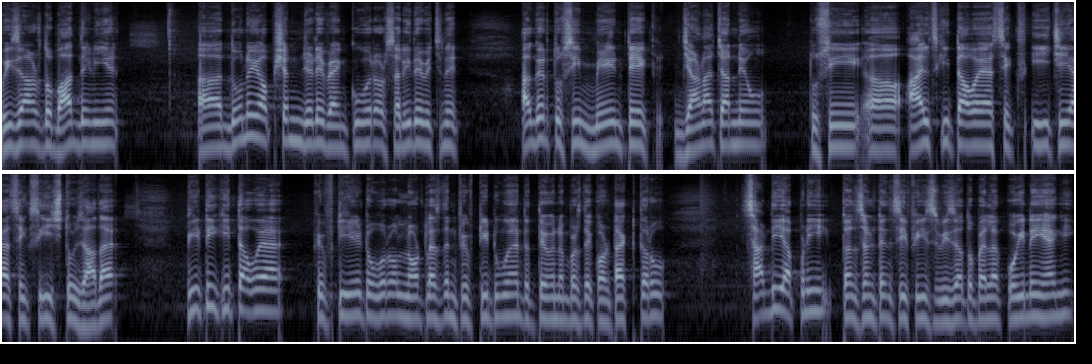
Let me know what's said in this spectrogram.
ਵੀਜ਼ਾ ਤੋਂ ਬਾਅਦ ਦੇਣੀ ਹੈ। ਅ, ਦੋਨੋਂ ਹੀ ਆਪਸ਼ਨ ਜਿਹੜੇ ਵੈਂਕੂਵਰ ਔਰ ਸਰੀ ਦੇ ਵਿੱਚ ਨੇ। ਅਗਰ ਤੁਸੀਂ ਮੇਨ ਟੇਕ ਜਾਣਾ ਚਾਹੁੰਦੇ ਹੋ ਤੁਸੀਂ ਆਇਲਸ ਕੀਤਾ ਹੋਇਆ 6 ਈਚ ਜਾਂ 6 ਈਚ ਤੋਂ ਜ਼ਿਆਦਾ ਹੈ। ਪੀਟੀ ਕੀਤਾ ਹੋਇਆ ਹੈ 58 ਓਵਰਆਲ ਨਾਟ ਲੈਸ ਦੈਨ 52 ਹੈ ਦਿੱਤੇ ਹੋਏ ਨੰਬਰਸ ਤੇ ਕੰਟੈਕਟ ਕਰੋ। ਸਾਡੀ ਆਪਣੀ ਕੰਸਲਟੈਂਸੀ ਫੀਸ ਵੀਜ਼ਾ ਤੋਂ ਪਹਿਲਾਂ ਕੋਈ ਨਹੀਂ ਹੈਗੀ,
